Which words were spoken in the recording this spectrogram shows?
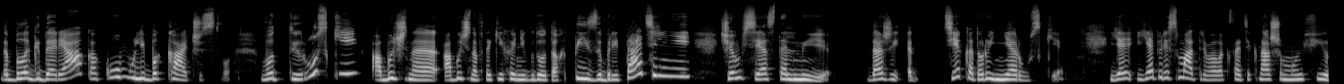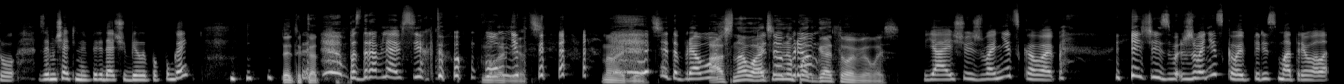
благодаря какому-либо качеству. Вот ты русский, обычно, обычно в таких анекдотах ты изобретательней, чем все остальные, даже э, те, которые не русские. Я, я пересматривала, кстати, к нашему эфиру замечательную передачу «Белый попугай». Это как... Поздравляю всех, кто помнит. Молодец. Молодец. Это прям очень... Основательно это прям- подготовилась. Я еще и Жванецкого... Я еще из Жванецкого пересматривала.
